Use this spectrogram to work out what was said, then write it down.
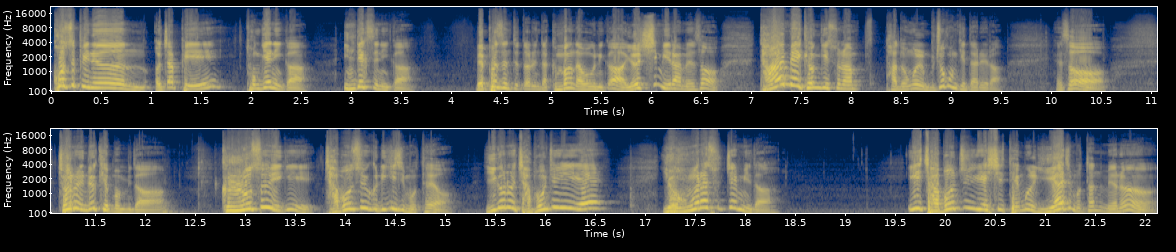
코스피는 어차피 통계니까 인덱스니까 몇 퍼센트 떨어진다 금방 나오니까 열심히 일하면서 다음에 경기 순환 파동을 무조건 기다려라. 그래서 저는 이렇게 봅니다. 근로수익이 자본수익을 이기지 못해요. 이거는 자본주의의 영원한 숙제입니다. 이 자본주의의 시스템을 이해하지 못한다면은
